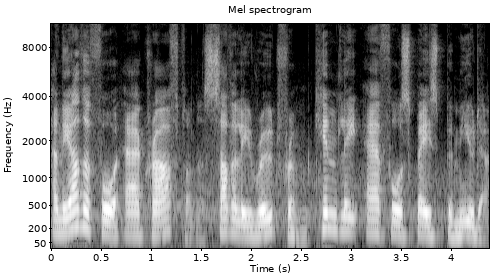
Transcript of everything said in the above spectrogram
and the other four aircraft on a southerly route from Kindley Air Force Base, Bermuda.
